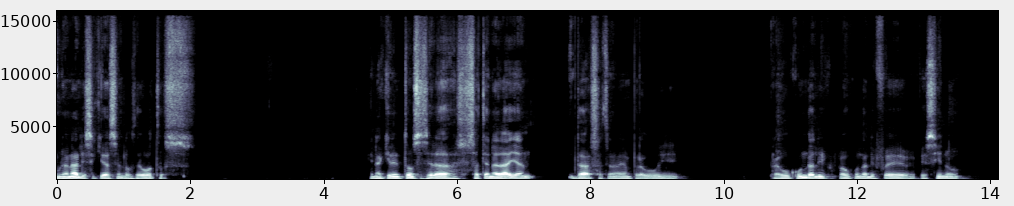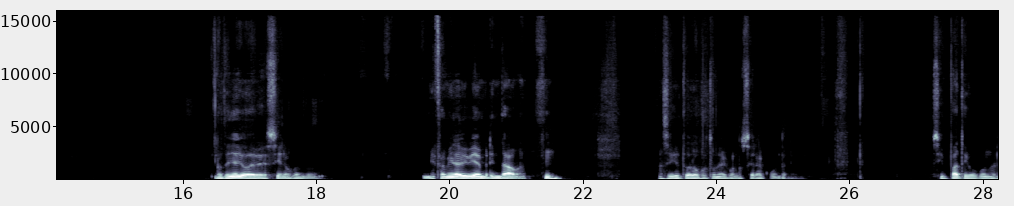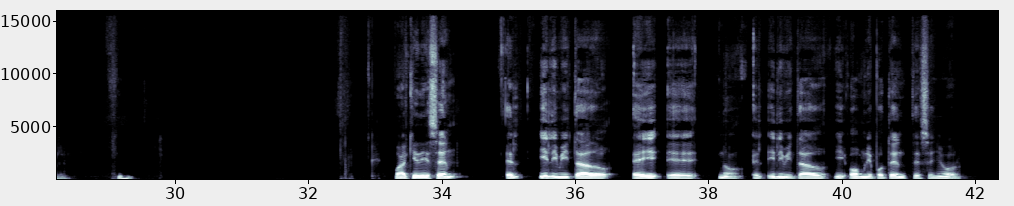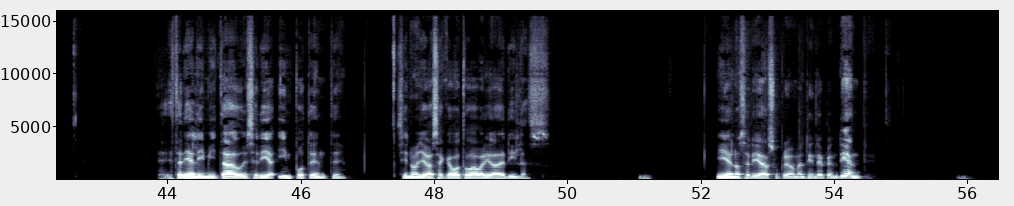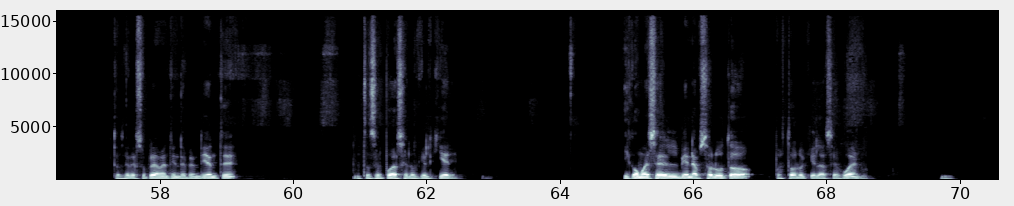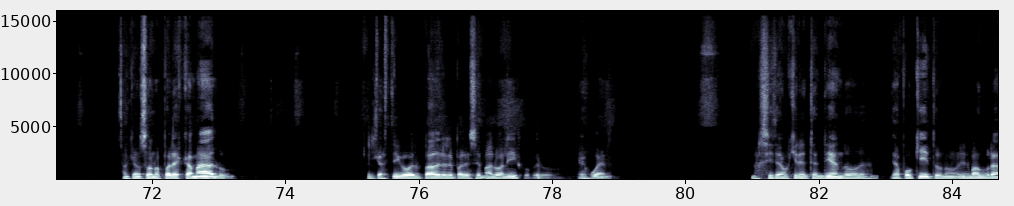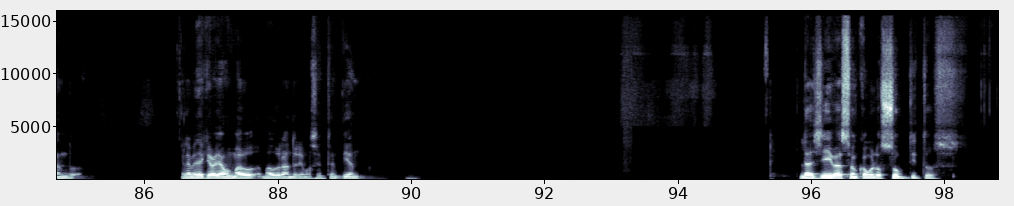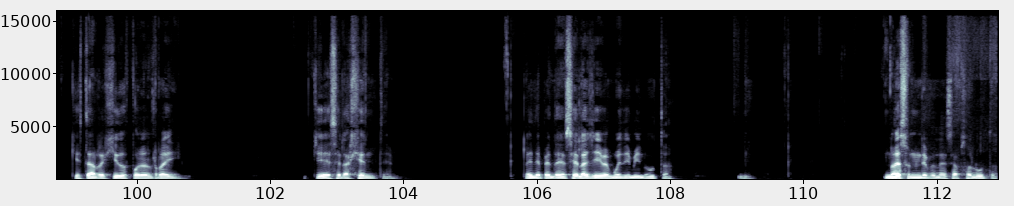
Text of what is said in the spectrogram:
un análisis que hacen los devotos. En aquel entonces era Satyanarayan Das, Satyanarayan Prabhu y Prabhu Kundali. Prabhu Kundali fue vecino lo tenía yo de vecino cuando mi familia vivía en Brindavan. Así que tuve la oportunidad de conocer a Kundali. Simpático Kundali. Bueno, aquí dicen el ilimitado e, eh, no, el ilimitado y omnipotente Señor estaría limitado y sería impotente si no llevase a cabo toda variedad de lilas. Y él no sería supremamente independiente. Entonces él es supremamente independiente, entonces él puede hacer lo que él quiere. Y como es el bien absoluto, pues todo lo que él hace es bueno. Aunque a nosotros nos parezca malo, el castigo del padre le parece malo al hijo, pero es bueno. Así tenemos que ir entendiendo de, a poquito, ir madurando. En la medida que vayamos madurando, iremos entendiendo. Las yivas son como los súbditos que están regidos por el rey, que es el agente. La independencia de la jiva es muy diminuta. No es una independencia absoluta.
